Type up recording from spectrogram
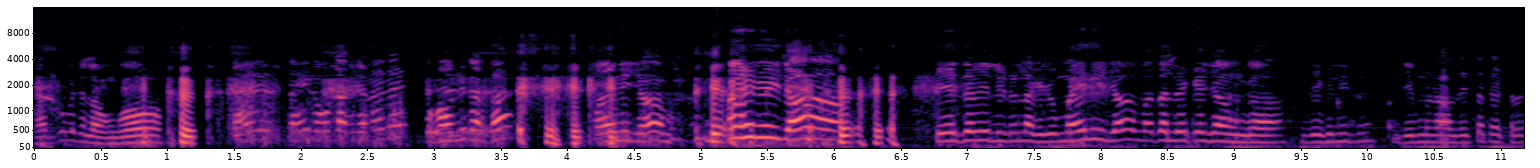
ਸੜਕ ਵਿੱਚ ਲਾਉਂਗਾ ਤਾਈ ਤਾਈ ਰੋਡ ਲੱਗ ਜਾਣਾ ਨੇ ਬਹੁਤ ਨਹੀਂ ਕਰਦਾ। ਮੈਂ ਨਹੀਂ ਜਾ ਮੈਂ ਨਹੀਂ ਜਾ। ਤੇਜ਼ ਦੇ ਵੀ ਲੀਟਰ ਲੱਗ ਜਾਊ ਮੈਂ ਨਹੀਂ ਜਾ ਮੈਂ ਤਾਂ ਲੈ ਕੇ ਜਾਊਂਗਾ। ਦੇਖ ਲਈ ਤੂੰ ਜਿਮ ਨਾਲ ਦਿੱਤਾ ਟਰੈਕਟਰ।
